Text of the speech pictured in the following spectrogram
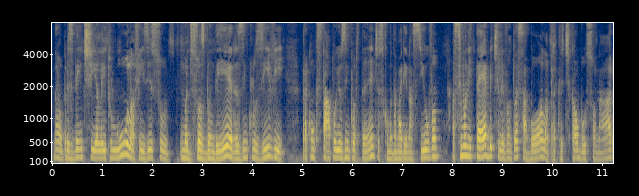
Né, o presidente eleito Lula fez isso uma de suas bandeiras, inclusive para conquistar apoios importantes, como o da Marina Silva. A Simone Tebet levantou essa bola para criticar o Bolsonaro.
